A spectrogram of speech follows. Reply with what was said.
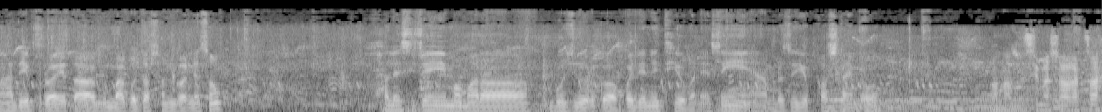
महादेव र यता गुम्बाको दर्शन गर्नेछौँ। हलेसी चाहिँ ममा र बोजूहरूको पहिले नै थियो भने चाहिँ हाम्रो चाहिँ यो फर्स्ट टाइम हो। हजुरसीमा स्वागत छ।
